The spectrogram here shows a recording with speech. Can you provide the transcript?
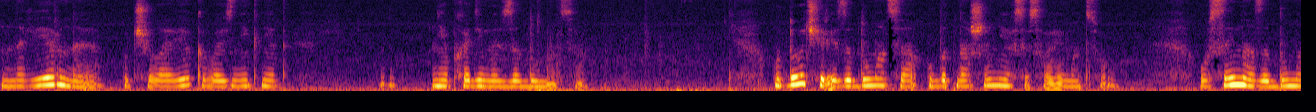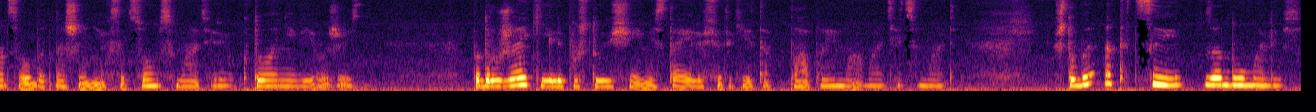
наверное, у человека возникнет необходимость задуматься. У дочери задуматься об отношениях со своим отцом. У сына задуматься об отношениях с отцом, с матерью. Кто они в его жизни. Подружайки или пустующие места, или все-таки это папа и мама, отец и мать. Чтобы отцы задумались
